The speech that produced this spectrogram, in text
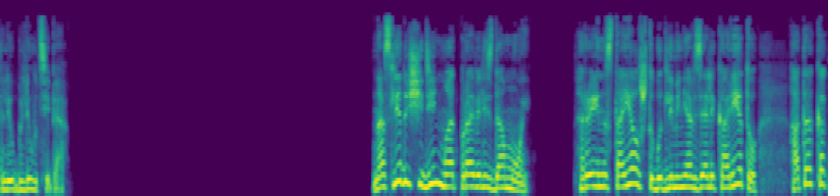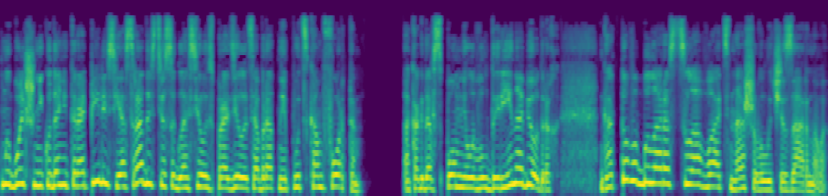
Люблю тебя». На следующий день мы отправились домой. Рэй настоял, чтобы для меня взяли карету, а так как мы больше никуда не торопились, я с радостью согласилась проделать обратный путь с комфортом. А когда вспомнила волдыри на бедрах, готова была расцеловать нашего лучезарного.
